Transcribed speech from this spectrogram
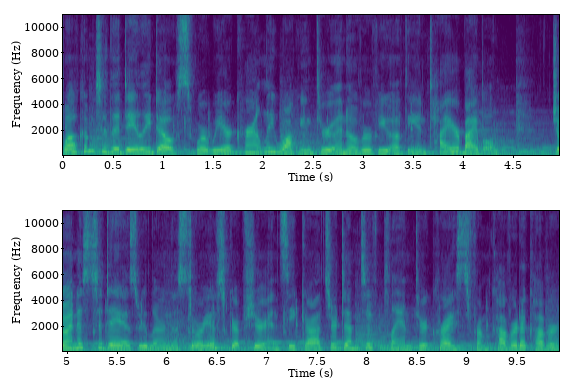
Welcome to the Daily Dose, where we are currently walking through an overview of the entire Bible. Join us today as we learn the story of Scripture and see God's redemptive plan through Christ from cover to cover.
